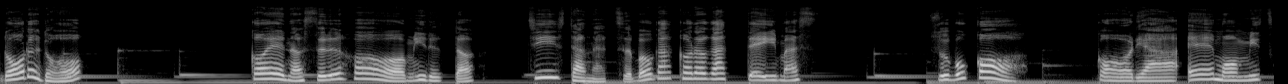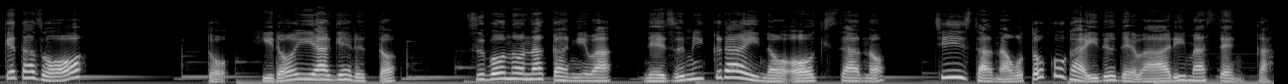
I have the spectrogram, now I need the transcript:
誰だ声のする方を見ると、小さな壺が転がっています。壺か。こりゃええもん見つけたぞ。と拾い上げると壺の中にはネズミくらいの大きさの小さな男がいるではありませんか。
